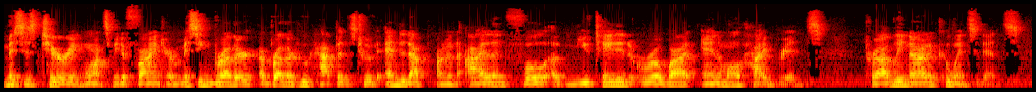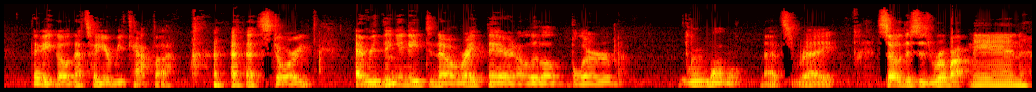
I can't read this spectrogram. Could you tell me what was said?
Mrs. Turing wants me to find her missing brother, a brother who happens to have ended up on an island full of mutated robot animal hybrids. Probably not a coincidence. There you go. That's how you recap a story. Everything you need to know right there in a little blurb. One bubble. That's right. So this is Robot Man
